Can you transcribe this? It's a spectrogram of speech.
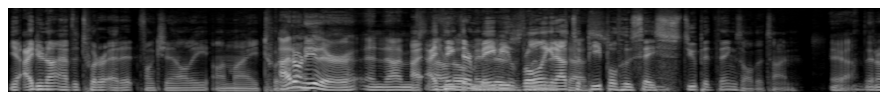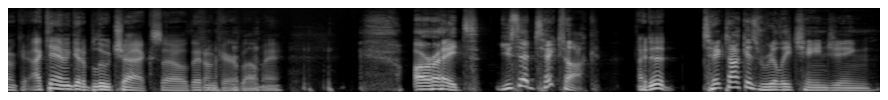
Yeah, I do not have the Twitter edit functionality on my Twitter. I don't app. either. And I'm, I, I, I think know, they're maybe rolling it out to people who say stupid things all the time. Yeah, they don't care. I can't even get a blue check, so they don't care about me. All right. You said TikTok. I did. TikTok is really changing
